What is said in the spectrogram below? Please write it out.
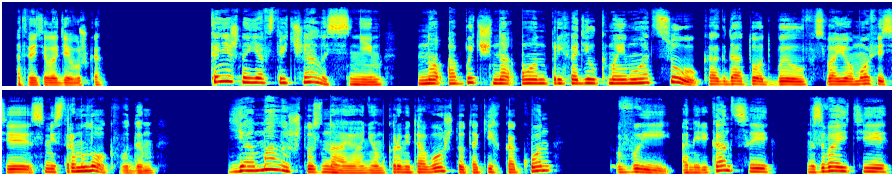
— ответила девушка. «Конечно, я встречалась с ним, но обычно он приходил к моему отцу, когда тот был в своем офисе с мистером Локвудом. Я мало что знаю о нем, кроме того, что таких, как он, вы, американцы, называете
